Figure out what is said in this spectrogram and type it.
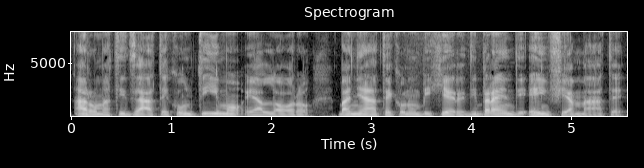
Aromatizzate con timo e alloro, bagnate con un bicchiere di brandy e infiammate.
